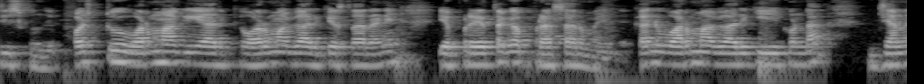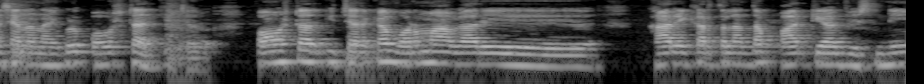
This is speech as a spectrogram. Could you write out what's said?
తీసుకుంది. ఫస్ట్ వర్మ గారికి వర్మ గారికి ఇస్తారని విపరీతంగా ప్రసారమైంది. కానీ వర్మ గారికి ఇవ్వకుండా జనసేన నాయకుడు పవర్ స్టార్కి ఇచ్చారు. పవర్ స్టార్కి ఇచ్చాక వర్మ గారి కార్యకర్తలంతా పార్టీ ఆఫీస్ని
